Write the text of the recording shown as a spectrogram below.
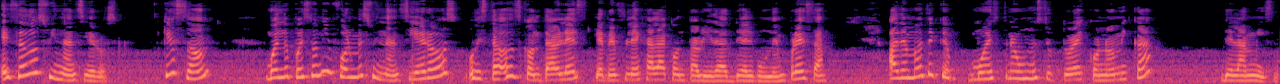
Estados financieros. ¿Qué son? Bueno, pues son informes financieros o estados contables que refleja la contabilidad de alguna empresa, además de que muestra una estructura económica de la misma.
